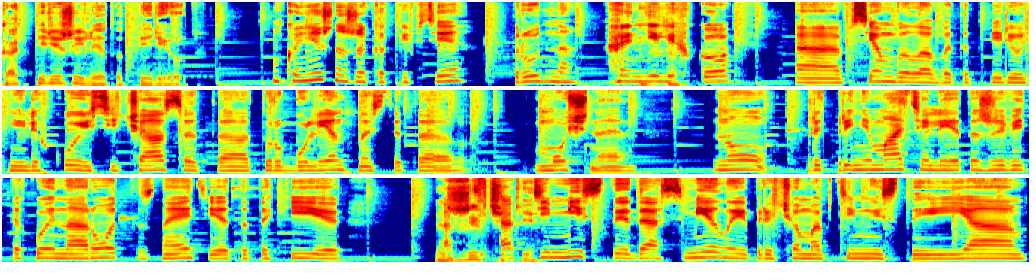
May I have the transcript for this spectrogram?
Как пережили этот период? Ну, конечно же, как и все, трудно, нелегко. А, всем было в этот период нелегко, и сейчас это турбулентность, это мощная. Но предприниматели, это же ведь такой народ, знаете, это такие Живчики. оптимисты, да, смелые, причем оптимисты. И я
